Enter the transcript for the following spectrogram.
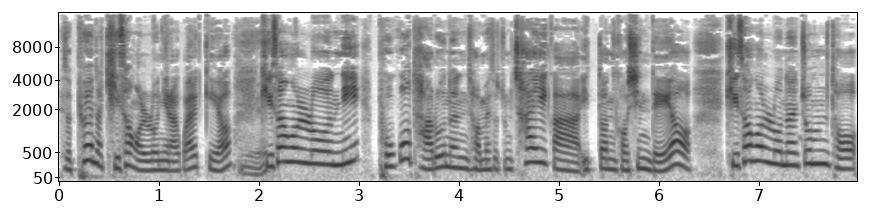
그래서 표현을 기성 언론이라고 할게요. 예. 기성 언론이 보고 다루는 점에서 좀 차이가 있던 것인데요. 기성 언론은 좀 더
